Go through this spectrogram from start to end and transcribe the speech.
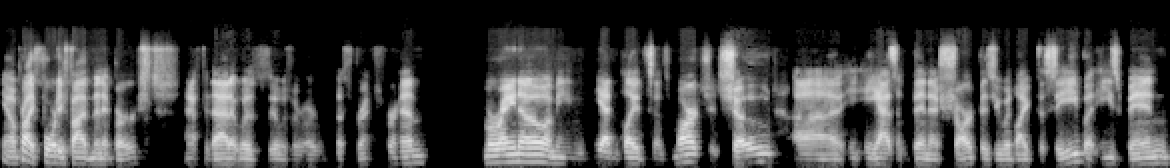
you know, probably 45 minute bursts. After that, it was, it was a, a stretch for him. Moreno, I mean, he hadn't played since March. It showed. Uh, he, he hasn't been as sharp as you would like to see, but he's been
